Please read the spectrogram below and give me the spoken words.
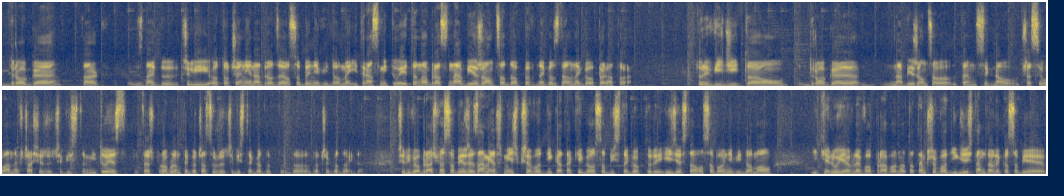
drogę, tak? czyli otoczenie na drodze osoby niewidomej i transmituje ten obraz na bieżąco do pewnego zdalnego operatora który widzi tą drogę na bieżąco, ten sygnał przesyłany w czasie rzeczywistym. I tu jest też problem tego czasu rzeczywistego, do, do, do czego dojdę. Czyli wyobraźmy sobie, że zamiast mieć przewodnika takiego osobistego, który idzie z tą osobą niewidomą i kieruje w lewo, prawo, no to ten przewodnik gdzieś tam daleko sobie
